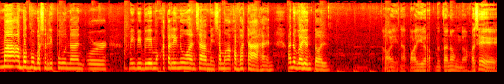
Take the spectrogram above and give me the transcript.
maambag mo ba sa lipunan or may bibigay mong katalinuhan sa amin sa mga kabataan. Ano ba yun, tol? Okay, napakahirap na tanong, no? Kasi,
